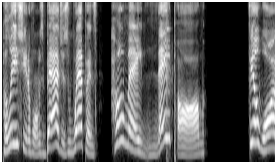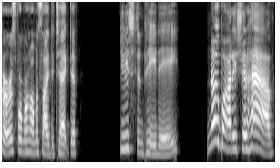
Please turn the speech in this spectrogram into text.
police uniforms, badges, weapons, homemade napalm. Phil Waters, former homicide detective, Houston PD. Nobody should have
